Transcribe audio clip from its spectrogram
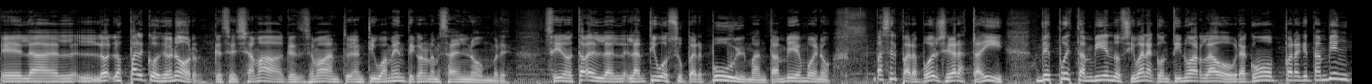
los palcos de honor, que se llamaba, que se llamaban antiguamente, que ahora no me sale el nombre. ¿Sí? Donde estaba el, antiguo Super Pullman también. Bueno, va a ser para poder llegar hasta ahí. Después están viendo si van a continuar la obra, como para que también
